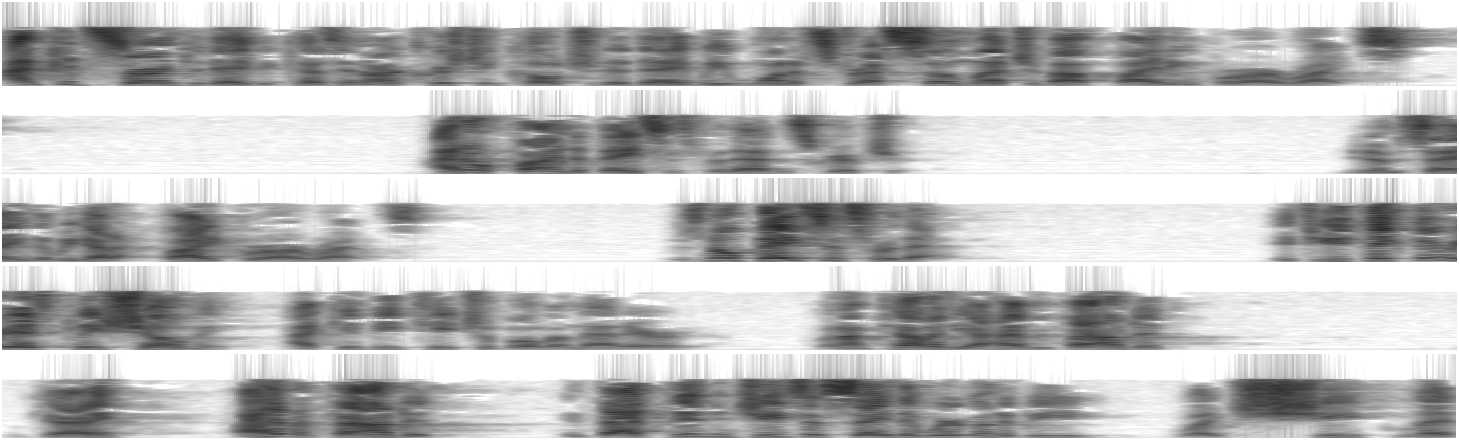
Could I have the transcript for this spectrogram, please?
I'm concerned today because in our Christian culture today, we want to stress so much about fighting for our rights. I don't find a basis for that in Scripture. You know what I'm saying? That we gotta fight for our rights. There's no basis for that. If you think there is, please show me. I can be teachable in that area. But I'm telling you, I haven't found it. Okay? I haven't found it. In fact, didn't Jesus say that we're going to be like sheep led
